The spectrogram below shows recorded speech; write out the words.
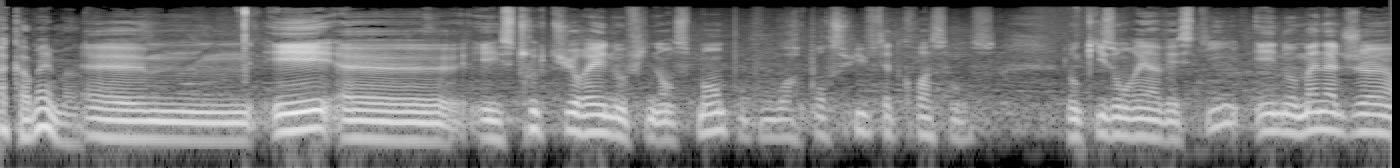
Ah quand même Euh, et, euh, et structurer nos financements pour pouvoir poursuivre cette croissance. Donc ils ont réinvesti et nos managers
